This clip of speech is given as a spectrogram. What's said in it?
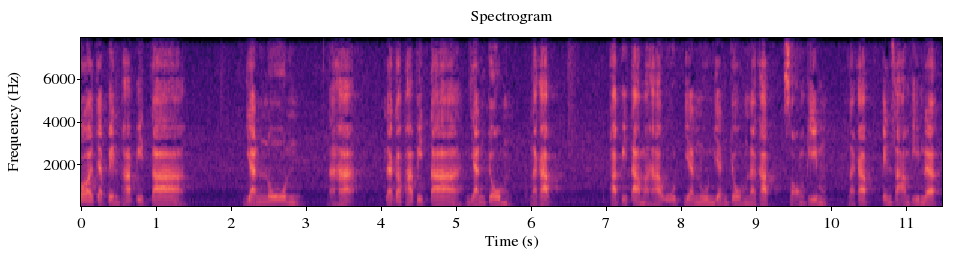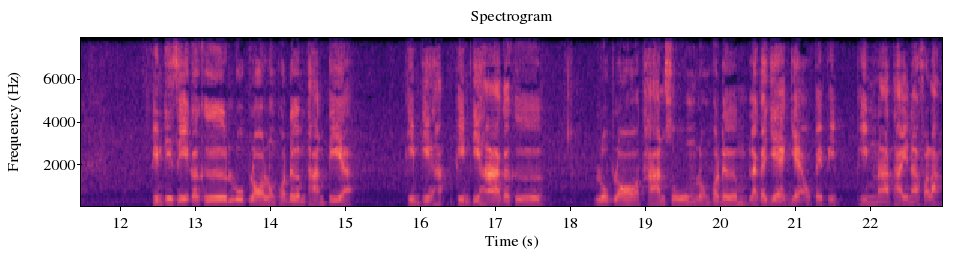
ก็จะเป็นผ้าปิดตา ยันนูนนะฮะแล้วก็ผ้าปิดตายันจมนะครับผ้าปิดตามหาอุดยันนูนยันจมนะครับสองพิมพ์นะครับ เป็นสามพิมพ์แล้ว พิมพ์ที่สี่ก็คือรูปหล่อหลวงพ่อเดิมฐานเตี้ย พิมพ์ที่ห้าพิมพ์ที่ห้าก็คือ รูปหล่อฐานสูงหลวงพ่อเดิม แล้วก็แยกแยะออกไปพิมพ์หน้าไทยหน้าฝรั่ง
